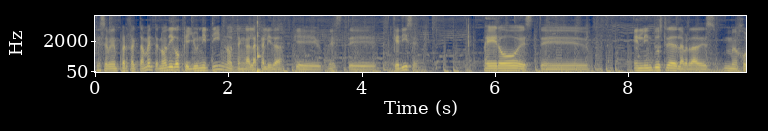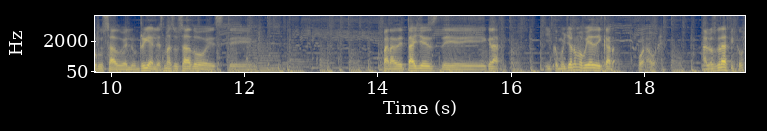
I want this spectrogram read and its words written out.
que se ven perfectamente. No digo que Unity no tenga la calidad que, este, que dice. Pero este, en la industria la verdad es mejor usado el Unreal. Es más usado este, para detalles de gráficos. Y como yo no me voy a dedicar por ahora a los gráficos,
